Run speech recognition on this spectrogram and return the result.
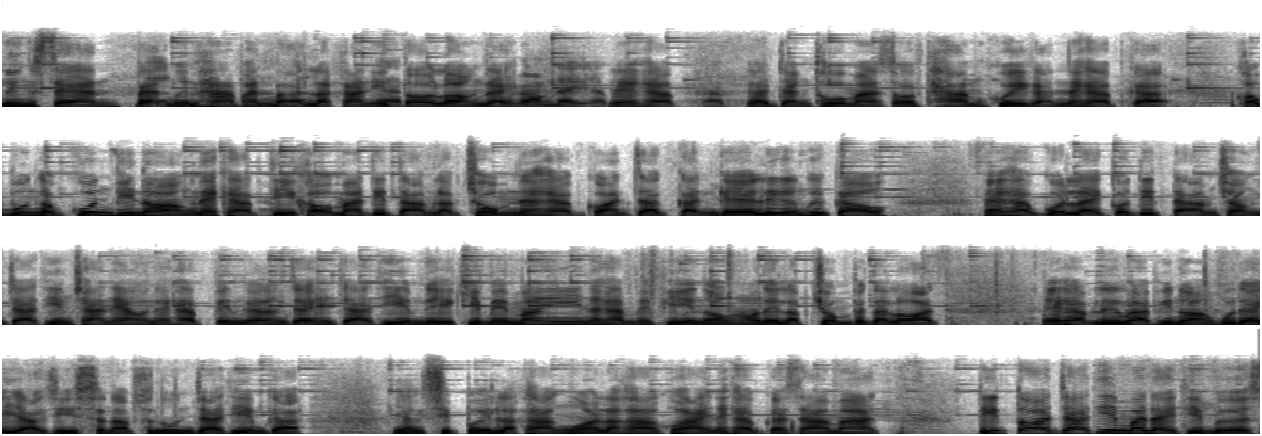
1 8 5 0 0 0 บาท ราคานี่ต่อรองได้ต่อรองได้ครับ นะครับครับ ก็จังโทรมาสอบถามคุยกันนะครับก็ขอบคุญขอบคุณพี่น้องนะครับที่เขามาติดตามรับชมนะครับ ก่อนจากกันก็อย่าลืมคือเก่า นะครับกดไลค์กดติดตามช่องจ้าทีมชาแนลนะครับเป็นกำลังใจให้จ้าทีมได้คลิปใหม่ๆนะครับให้พี่น้องเฮาได้รับชมไปตลอดนะครับหรือว่าพี่น้องผู้ใดอยากสิสนับสนุนจ้าทีมก็อยากสิเปิดราคางัวราคาควายนะครับก็สามารถติดต่อจ้าทีมมาได้ที่เบอร์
